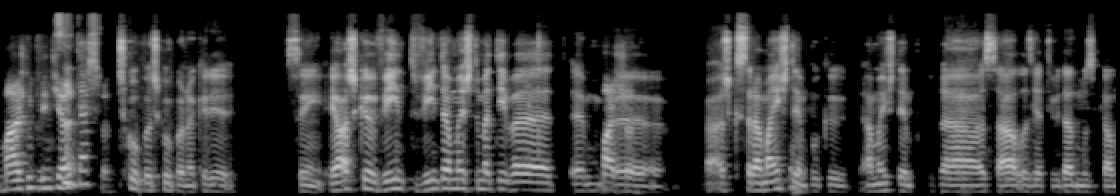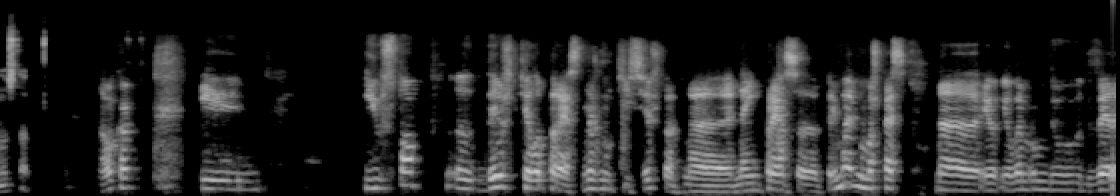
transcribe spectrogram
Mais do que 20 anos? Sim, desculpa, desculpa, não queria. Sim, eu acho que 20, 20 é uma estimativa. Uh, acho que será mais tempo, que há mais tempo que há salas e atividade musical no Estado. Ok. E e o stop, eh, desde que ele aparece nas notícias, portanto, na, na imprensa, primeiro numa espécie. Na, eu, eu lembro-me de, de, ver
